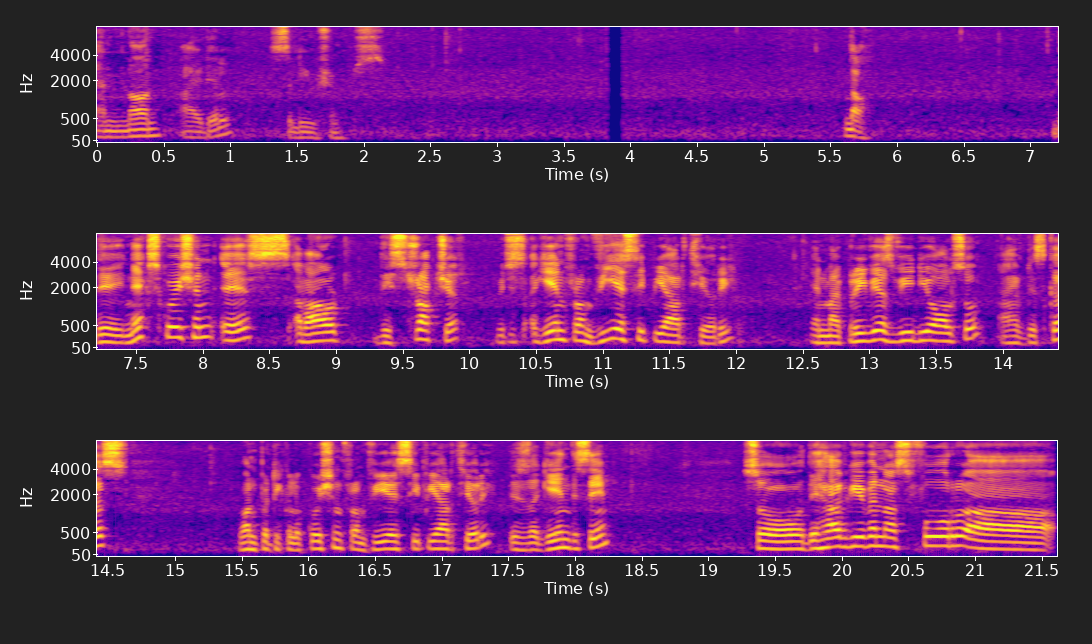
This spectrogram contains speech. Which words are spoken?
and non-ideal solutions. Now, the next question is about the structure, which is again from VSEPR theory. In my previous video also, I have discussed one particular question from VSEPR theory. This is again the same. So they have given us four uh,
